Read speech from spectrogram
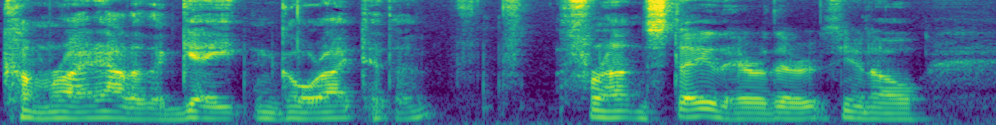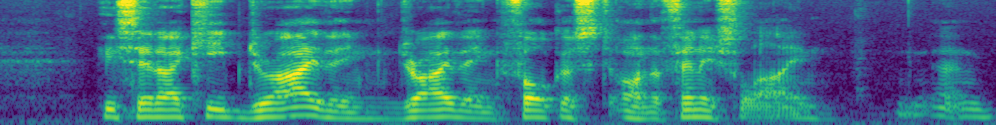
come right out of the gate and go right to the f- front and stay there. There's, you know, he said, I keep driving, driving, focused on the finish line and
